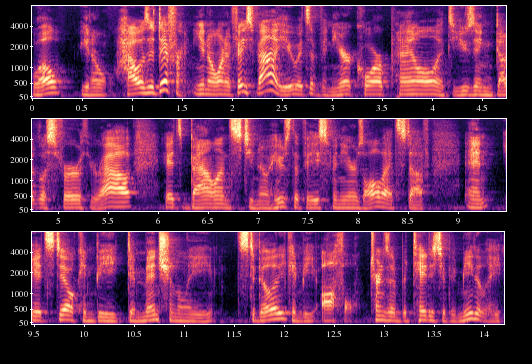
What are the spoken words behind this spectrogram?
well, you know, how is it different? You know, on a face value, it's a veneer core panel. It's using Douglas fir throughout. It's balanced. You know, here's the face veneers, all that stuff, and it still can be dimensionally stability can be awful. Turns into potato chip immediately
